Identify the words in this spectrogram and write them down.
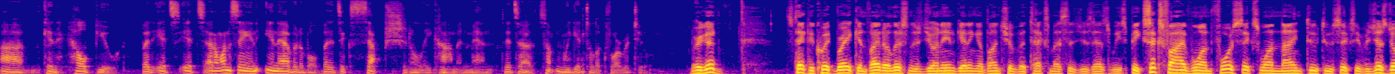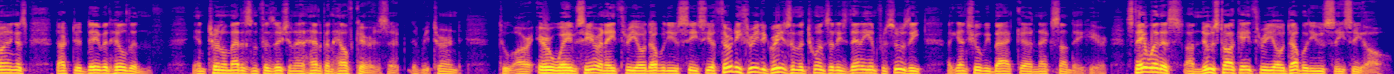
uh, can help you. But it's it's I don't want to say an inevitable, but it's exceptionally common, man. It's a, something we get to look forward to. Very good. Let's take a quick break. Invite our listeners to join in, getting a bunch of uh, text messages as we speak. 651 461 9226. If you're just joining us, Dr. David Hilden, internal medicine physician at Hennepin Healthcare, has uh, returned to our airwaves here on 830 WCCO. 33 degrees in the Twin Cities. Denny and for Susie. Again, she'll be back uh, next Sunday here. Stay with us on News Talk 830 WCCO.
